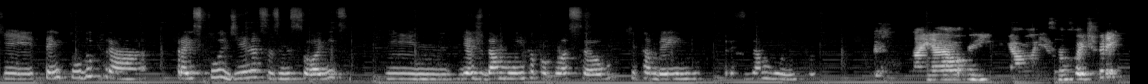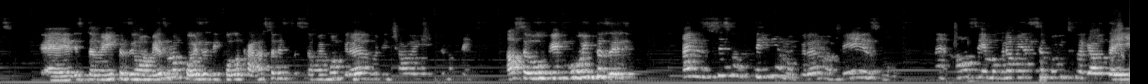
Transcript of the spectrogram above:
que tem tudo para explodir nessas missões e, e, ajudar muito a população, que também precisa muito. Em Alanis não foi diferente. É, eles também faziam a mesma coisa de colocar na solicitação hemograma, a gente, oh, a gente não tem. Nossa, eu ouvi muitas vezes. Ai, mas vocês não têm hemograma mesmo? Né? Nossa, hemograma ia ser muito legal daí.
